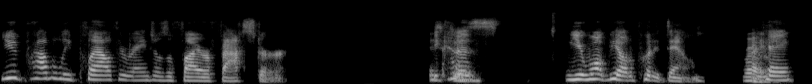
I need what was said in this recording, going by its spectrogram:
you'd probably plow through Angels of Fire faster It's good. because you won't be able to put it down. right. Okay.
